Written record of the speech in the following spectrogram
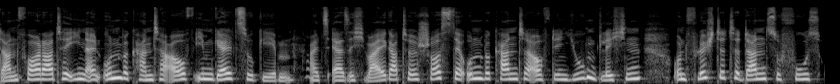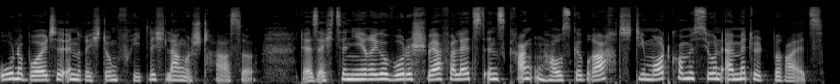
Dann forderte ihn ein Unbekannter auf, ihm Geld zu geben. Als er sich weigerte, schoss der Unbekannte auf den Jugendlichen und flüchtete dann zu Fuß ohne Beute in Richtung Friedrich-Lange-Straße. Der 16-Jährige wurde schwer verletzt ins Krankenhaus gebracht. Die Mordkommission ermittelt bereits.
